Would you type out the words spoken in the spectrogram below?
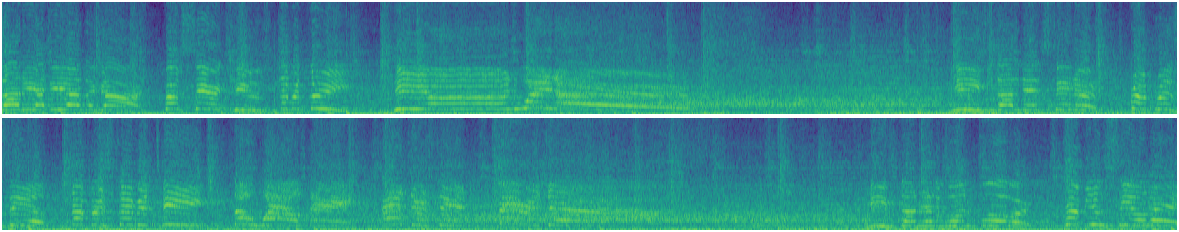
Other guard from Syracuse, number three, Dion Waiters. He's starting at center from Brazil, number 17, the wild man, Anderson Varejao. He's starting at one forward from UCLA,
